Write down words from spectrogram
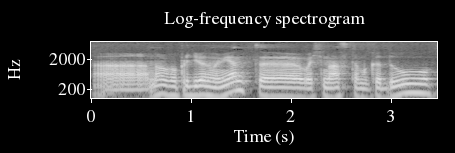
А, но в определенный момент, э, в 2018 году,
